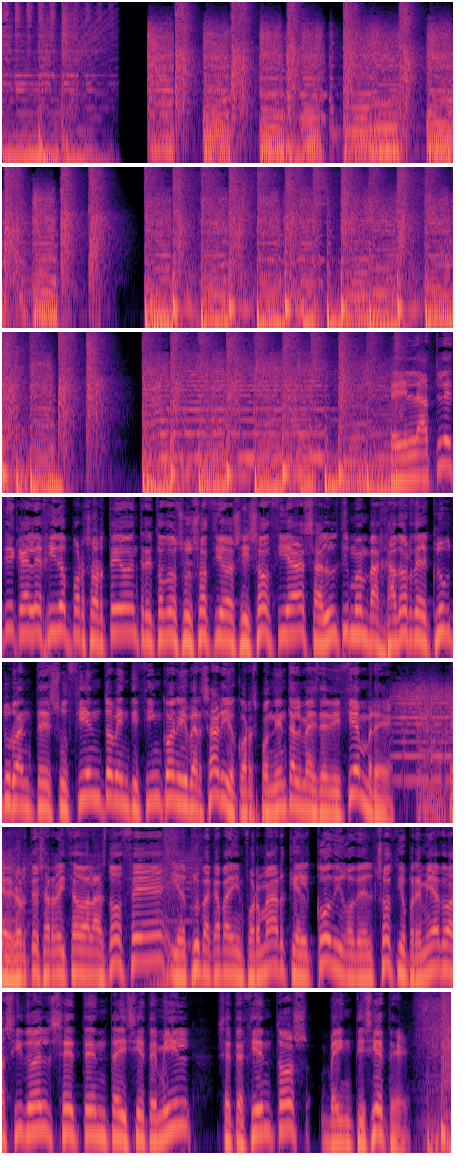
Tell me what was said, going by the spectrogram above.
El Atlético ha elegido por sorteo entre todos sus socios y socias al último embajador del club durante su 125 aniversario, correspondiente al mes de diciembre. El sorteo se ha realizado a las 12 y el club acaba de informar que el código del socio premiado ha sido el 77.727.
